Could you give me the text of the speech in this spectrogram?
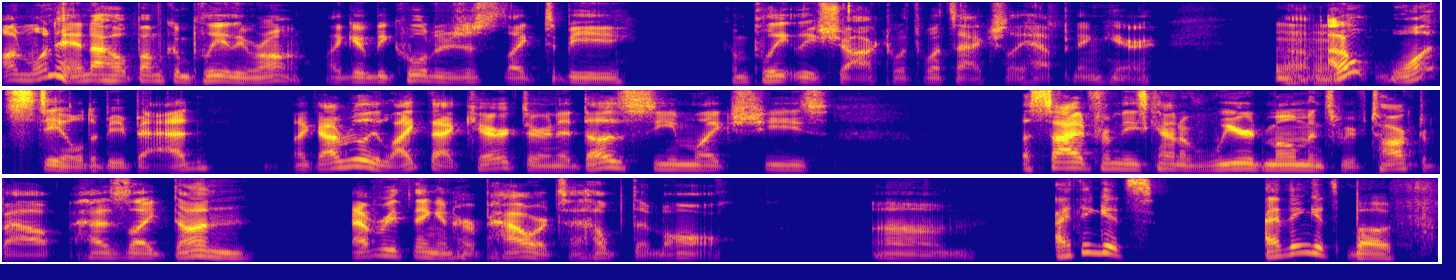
on one hand, I hope I'm completely wrong. Like it'd be cool to just like to be completely shocked with what's actually happening here. Um, mhm. I don't want Steel to be bad. Like I really like that character, and it does seem like she's, aside from these kind of weird moments we've talked about, has like done everything in her power to help them all. Um, I think it's I think it's both.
